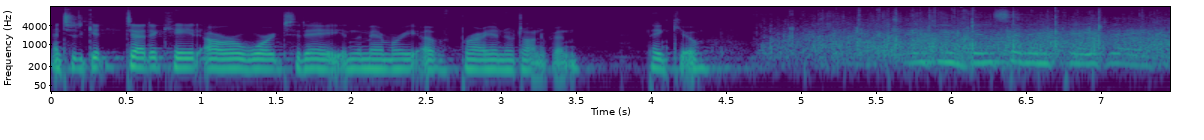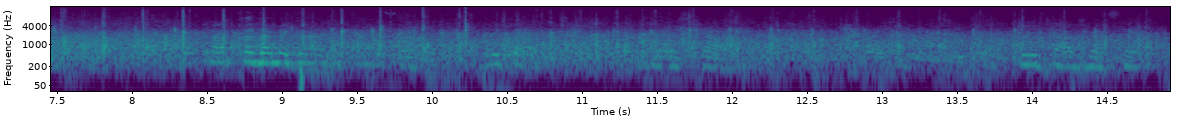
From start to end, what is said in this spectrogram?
and to get, dedicate our award today in the memory of Brian O'Donovan. Thank you. Thank you, Vincent and KJ. Give it up for them again. Great job. Nice job. Great job, Vincent.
